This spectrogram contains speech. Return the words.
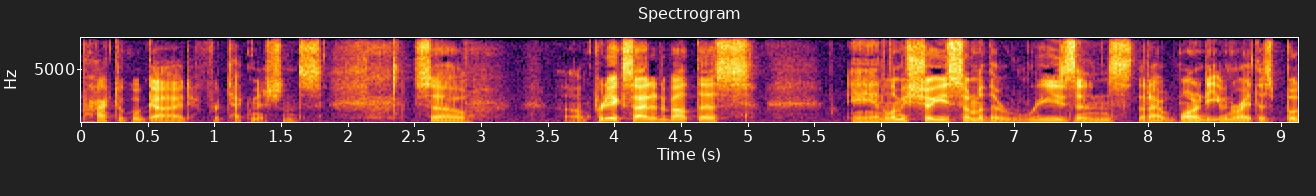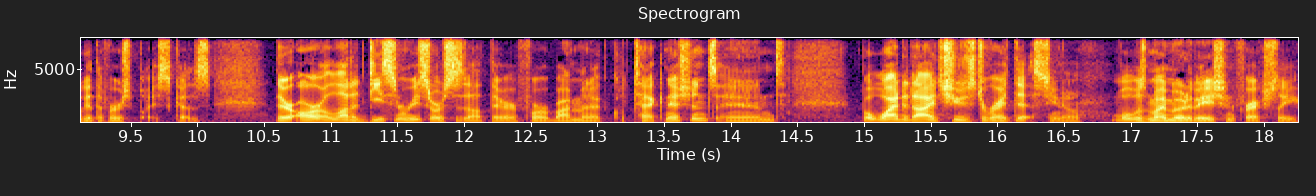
Practical Guide for Technicians. So, I'm uh, pretty excited about this. And let me show you some of the reasons that I wanted to even write this book in the first place, because there are a lot of decent resources out there for biomedical technicians. And but why did I choose to write this? You know, what was my motivation for actually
